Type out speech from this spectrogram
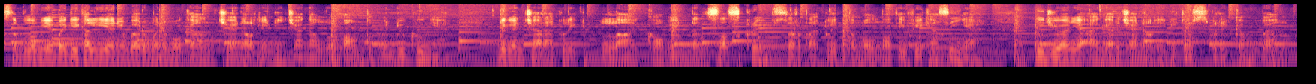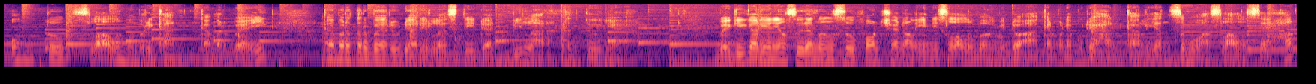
Sebelumnya bagi kalian yang baru menemukan channel ini Jangan lupa untuk mendukungnya dengan cara klik like, comment, dan subscribe, serta klik tombol notifikasinya. Tujuannya agar channel ini terus berkembang untuk selalu memberikan kabar baik, kabar terbaru dari Lesti dan Bilar tentunya. Bagi kalian yang sudah mensupport channel ini selalu Bang doakan mudah-mudahan kalian semua selalu sehat,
